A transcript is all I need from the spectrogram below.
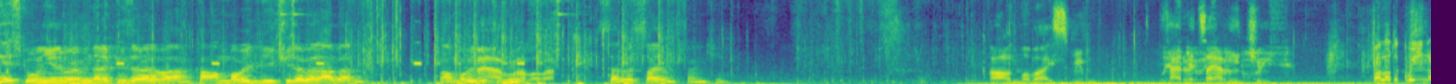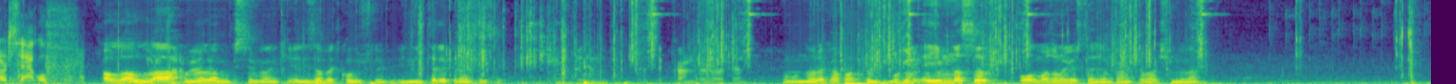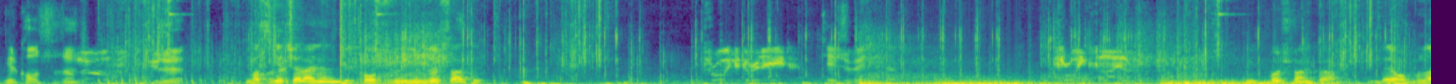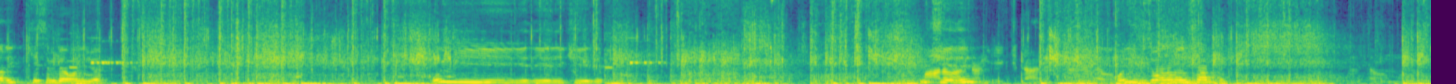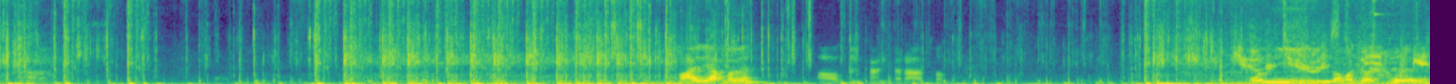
CSGO'nun yeni bölümünden hepinize merhaba. Kaan Babelli 2 ile beraber. Kaan Babelli 2 mi? Merhabalar. Servet sayarmış sanki. Kaan Baba ismim. Servet Sayar nikim. Follow the queen herself. Allah Allah. Oralar Bunlardan bir kısım kanki. Elizabeth konuştu. İngiltere prensesi. Benim kısık kanka zaten. Bunları kapattım. Bugün eğim nasıl olmaz onu göstereceğim kanka. Bak şimdi lan. Bir kolsuzun günü Nasıl geçer aynen. Bir kolsuzun 24 saati. Fire. Mid boş kanka. B, bunları kesin B oynayacak. Oy 7 7 2 7. 3 Mağara var 7. kanka iki tane. Bir tane de Oy bizim adam öyle şey yaptı. Ha, Tamam oldu. Hayır yapma be. Aldın kanka rahat ol. Oy baba dörtlü.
